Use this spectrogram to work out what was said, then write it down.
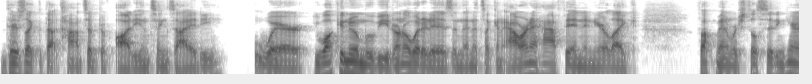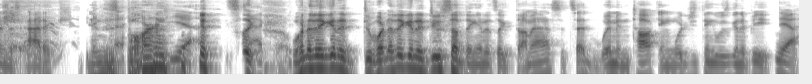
there's like that concept of audience anxiety where you walk into a movie you don't know what it is and then it's like an hour and a half in and you're like fuck man we're still sitting here in this attic in this barn? Yeah, it's like exactly. when are they gonna do when are they gonna do something? And it's like dumbass it said women talking. What did you think it was gonna be? Yeah,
